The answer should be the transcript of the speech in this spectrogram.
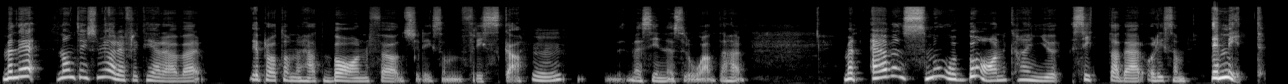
Men det är någonting som jag reflekterar över. Vi pratar om det här att barn föds liksom friska. Mm. med sinnesro och allt det här. Men även små barn kan ju sitta där och liksom, det är mitt,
